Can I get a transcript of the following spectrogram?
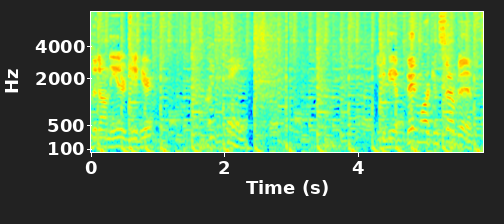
bit on the energy here. Quick day. You can be a bit more conservative.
